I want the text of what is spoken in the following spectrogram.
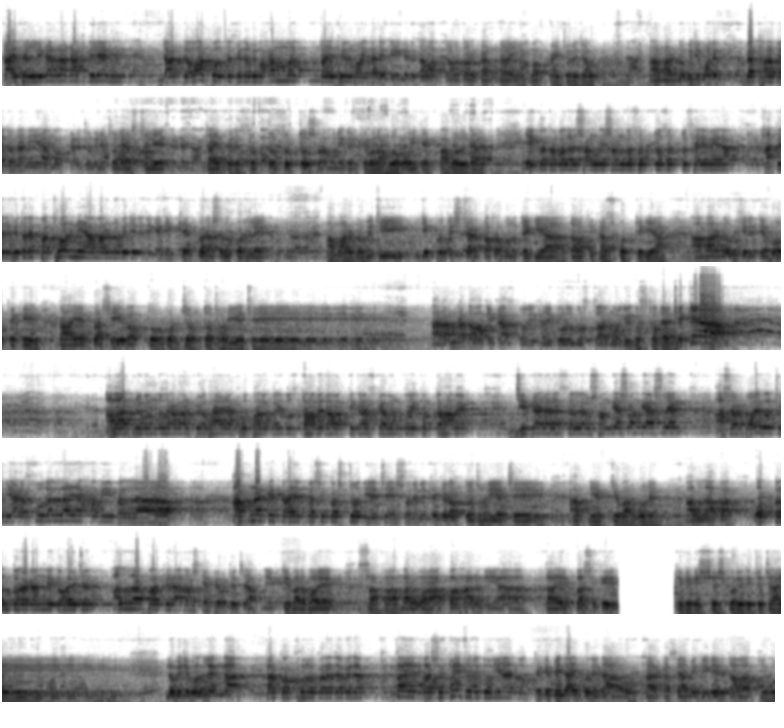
তাইফের লিডাররা ডাক দিলেন ডাক দেওয়ার বলতেছে নবী মোহাম্মদ, তাইফের ময়দানে দিনের দাওয়াত দেওয়ার দরকার নাই, মক্কায় চলে যাও। আমার নবীজি মনে ব্যথা বেদনা নিয়ে মক্কার জমিনে চলে আসছিলেন। তাইফের ছোট্ট ছোট্ট সোনামণিদেরকে বলা হলো, ওই দেখ পাগল যায় এই কথা বলার সঙ্গে সঙ্গে ছোট্ট ছোট্ট ছেলেমেয়েরা হাতের ভিতরে পাথর নিয়ে আমার নবীজির দিকে নিক্ষেপ করা শুরু করলেন। আমার নবীজি যে প্রতিষ্ঠার কথা বলতে গিয়া, দাওয়াতি কাজ করতে গিয়া, আমার নবীজির দেহ থেকে তায়েববাসী রক্ত পর্যন্ত ঝরিয়েছে আর আমরা দাওয়াতি কাজ করি, খালি গরু গোস্ত আর মুরগির গোস্ত দেয়। ঠিক কিনা? আমার প্রিয় বন্ধুরা আমার প্রিয় ভাইরা খুব ভালো করে বুঝতে হবে দাওয়াতি কাজ কেমন করে করতে হবে। জিব্রাইল আলাইহিস সালাম সঙ্গে সঙ্গে আসলেন। আসার পরে বলছেন, ইয়া রাসূলুল্লাহ, ইয়া হাবিবাল্লাহ, আপনাকে তায়েববাসী কষ্ট দিয়েছে, শরীর থেকে রক্ত ঝরিয়েছে। আপনি একবার বলেন আল্লাহ পাক অত্যন্ত রাগান্বিত হয়েছেন। আল্লাহ পাকের আরশ কেঁপে উঠেছে। আপনি একটিবার বলেন, সাফা মারওয়া পাহাড় নিয়া তায়েববাসীকে থেকে নিঃশেষ করে দিতে চাই। নবীজি বললেন, না, তা কখনো করা যাবে না। তাই বাসকে যদি দুনিয়ার লোক থেকে বিদায় করে দাও, তার কাছে আমি দিনের দাওয়াত দিব।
